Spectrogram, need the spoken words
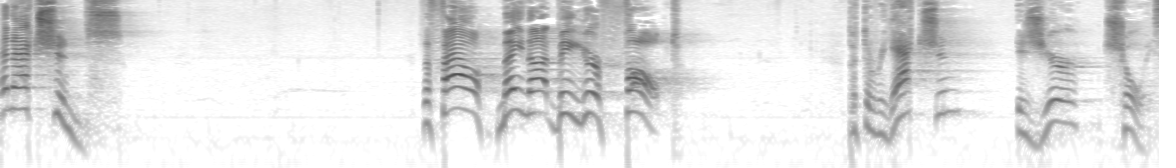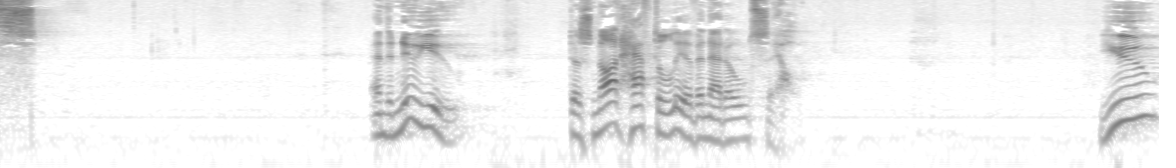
and actions. The foul may not be your fault, but the reaction is your choice. And the new you does not have to live in that old cell. You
